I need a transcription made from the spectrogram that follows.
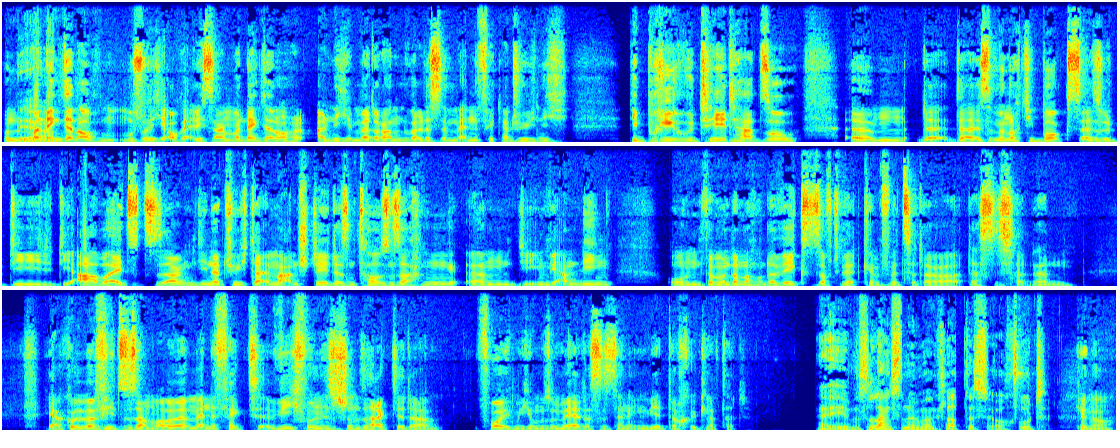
Und ja. man denkt dann auch, muss ich auch ehrlich sagen, man denkt dann auch nicht immer dran, weil das im Endeffekt natürlich nicht die Priorität hat so. Ähm, da, da ist immer noch die Box, also die, die Arbeit sozusagen, die natürlich da immer ansteht. Da sind tausend Sachen, ähm, die irgendwie anliegen. Und wenn man dann noch unterwegs ist auf die Wettkämpfen etc., das ist halt dann, ja, kommt immer viel zusammen. Aber im Endeffekt, wie ich vorhin schon sagte, da freue ich mich umso mehr, dass es dann irgendwie doch geklappt hat. Ja, eben. Solange es dann irgendwann klappt, ist ja auch gut. Genau.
